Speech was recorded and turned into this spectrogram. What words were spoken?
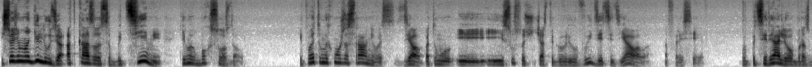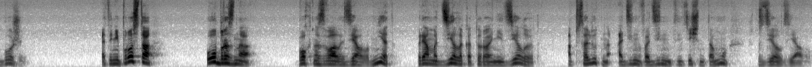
И сегодня многие люди отказываются быть теми, кем их Бог создал. И поэтому их можно сравнивать с дьяволом. Поэтому и, Иисус очень часто говорил, вы дети дьявола на фарисеев. Вы потеряли образ Божий. Это не просто образно Бог назвал их дьяволом. Нет, прямо дело, которое они делают, абсолютно один в один идентично тому, что сделал дьявол.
